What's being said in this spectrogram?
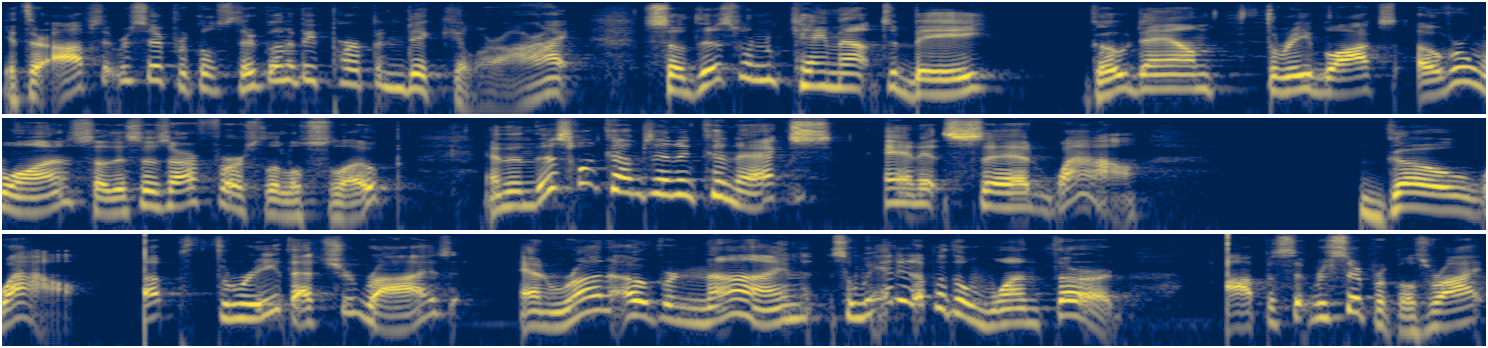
if they're opposite reciprocals, they're going to be perpendicular, all right? So this one came out to be go down three blocks over one. So this is our first little slope. And then this one comes in and connects, and it said, wow, go wow. Up three, that's your rise, and run over nine. So we ended up with a one third. Opposite reciprocals, right?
